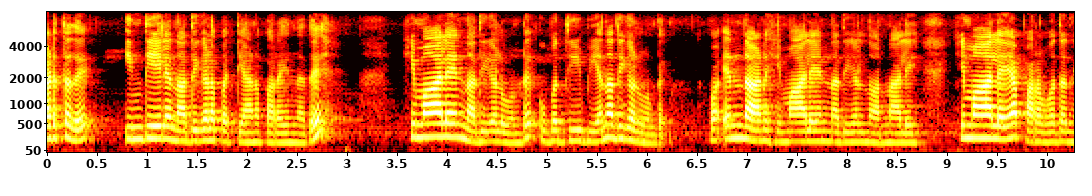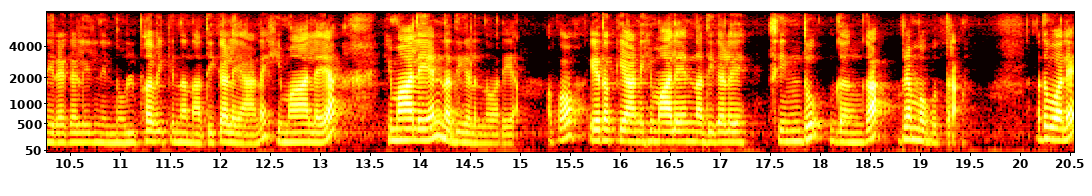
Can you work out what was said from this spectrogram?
അടുത്തത് ഇന്ത്യയിലെ നദികളെ പറ്റിയാണ് പറയുന്നത്. ഹിമാലയൻ നദികളുമുണ്ട് ഉപദ്വീപീയ നദികളുമുണ്ട് അപ്പോൾ എന്താണ് ഹിമാലയൻ നദികൾ എന്ന് പറഞ്ഞാൽ ഹിമാലയ പർവത നിരകളിൽ നിന്ന് ഉത്ഭവിക്കുന്ന നദികളെയാണ് ഹിമാലയ ഹിമാലയൻ നദികൾ എന്ന് പറയുക അപ്പോൾ ഏതൊക്കെയാണ് ഹിമാലയൻ നദികൾ സിന്ധു ഗംഗ ബ്രഹ്മപുത്ര. അതുപോലെ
